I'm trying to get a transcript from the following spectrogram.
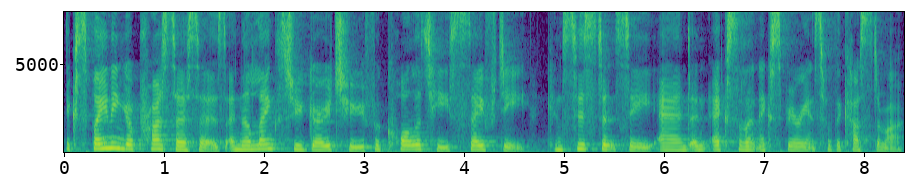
Explaining your processes and the lengths you go to for quality, safety, consistency, and an excellent experience for the customer.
